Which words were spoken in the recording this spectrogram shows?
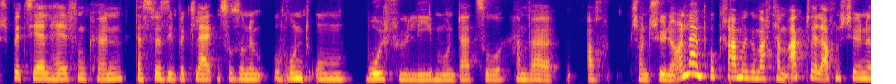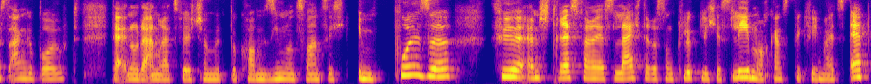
speziell helfen können, dass wir sie begleiten zu so einem rundum Wohlfühlleben. Und dazu haben wir auch schon schöne Online-Programme gemacht, haben aktuell auch ein schönes Angebot. Der eine oder andere hat es vielleicht schon mitbekommen. 27 Impulse für ein stressfreies, leichteres und glückliches Leben, auch ganz bequem als App.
